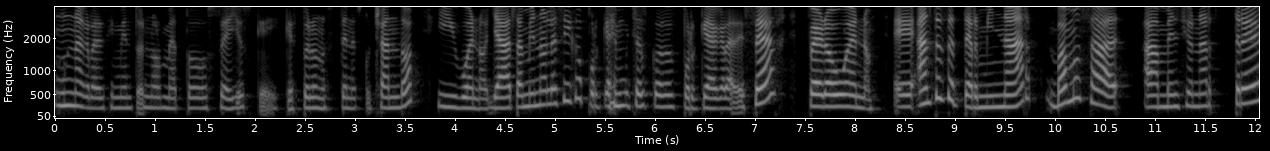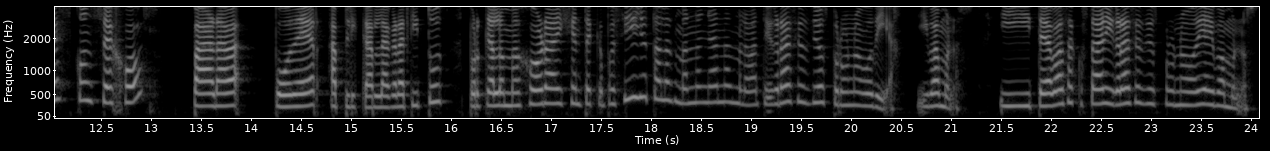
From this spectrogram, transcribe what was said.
Un agradecimiento enorme a todos ellos que, espero nos estén escuchando. Y bueno, ya también no les sigo porque hay muchas cosas por qué agradecer. Pero bueno, eh, antes de terminar, vamos a, a mencionar tres consejos para poder aplicar la gratitud, porque a lo mejor hay gente que pues sí, yo todas las mañanas me levanto y gracias Dios por un nuevo día y vámonos. Y te vas a acostar y gracias Dios por un nuevo día y vámonos.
